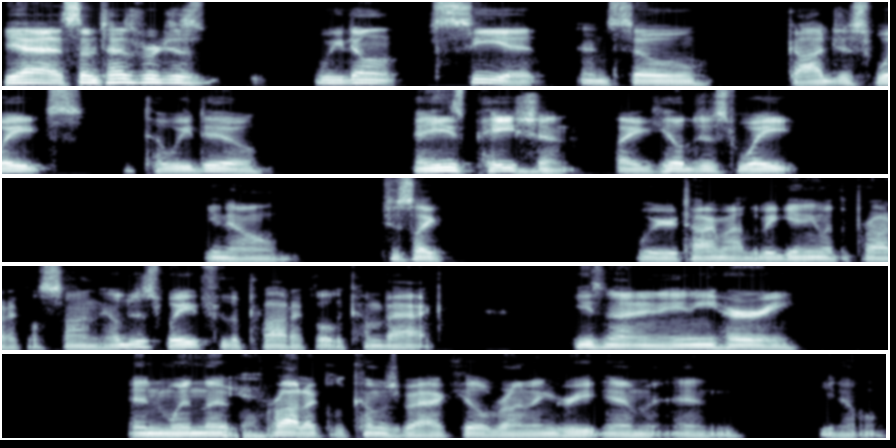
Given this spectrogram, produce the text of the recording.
Yeah. Sometimes we're just we don't see it, and so God just waits until we do, and He's mm-hmm. patient. Like He'll just wait. You know, just like we were talking about at the beginning with the prodigal son. He'll just wait for the prodigal to come back. He's not in any hurry. And when the Yeah. prodigal comes back, he'll run and greet him and, you know,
